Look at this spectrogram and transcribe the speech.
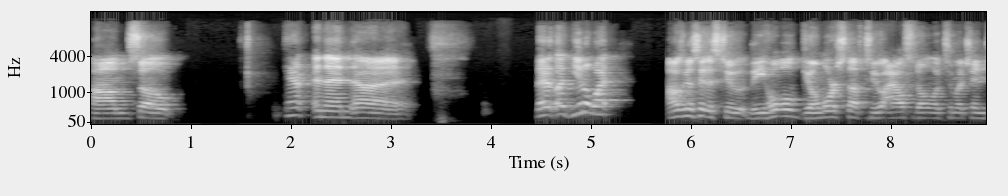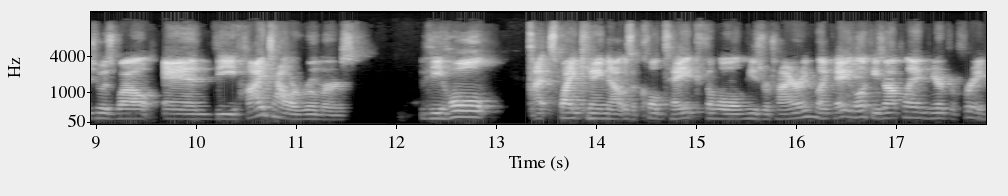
Um, so yeah, and then uh, like you know what I was gonna say this too. The whole Gilmore stuff too. I also don't look too much into as well, and the Hightower rumors the whole Spike King, that was a cold take. The whole he's retiring. Like, hey, look, he's not playing here for free.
